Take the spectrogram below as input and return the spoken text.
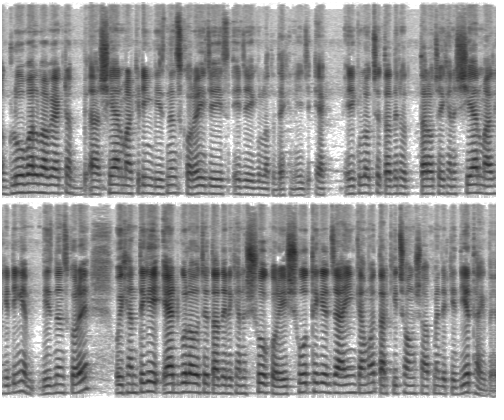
গ্লোবালভাবে একটা শেয়ার মার্কেটিং বিজনেস করে, এই যে এই যে এইগুলোতে দেখেন, এই যে এক এইগুলো হচ্ছে তাদের তারা হচ্ছে এখানে শেয়ার মার্কেটিংয়ে বিজনেস করে, ওইখান থেকে অ্যাডগুলো হচ্ছে তাদের এখানে শো করে, এই শো থেকে যা ইনকাম হয় তার কিছু অংশ আপনাদেরকে দিয়ে থাকবে।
